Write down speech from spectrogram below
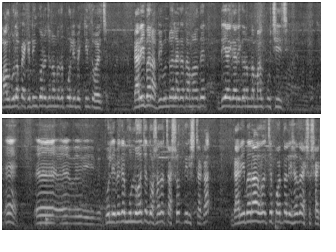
মালগুলো প্যাকেটিং করার জন্য আমাদের পলি ব্যাগ কিনতে হয়েছে। গাড়ি ভাড়া, বিভিন্ন এলাকাতে আমাদের ডিআই গাড়ি করে আমরা মাল পুছিয়েছি। হ্যাঁ পলি ব্যাগের মূল্য হচ্ছে দশ হাজার চারশো তিরিশ টাকা, গাড়ি ভাড়া হচ্ছে পঁয়তাল্লিশ হাজার একশো ষাট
